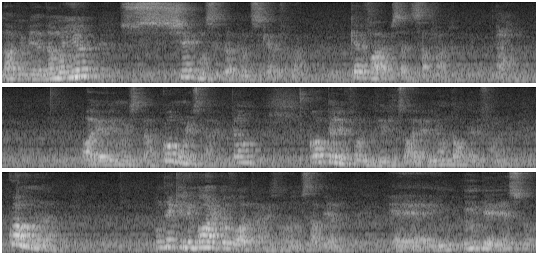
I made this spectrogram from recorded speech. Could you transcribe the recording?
nove e meia da manhã, chega um cidadão e diz, quero falar, quero falar com essa de safado. Tá. Olha, ele não está. Como não está? Então, qual o telefone dele? Diz, olha, ele não dá o telefone. Como não dá? Onde é que ele mora que eu vou atrás? Nós não sabemos. É endereço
